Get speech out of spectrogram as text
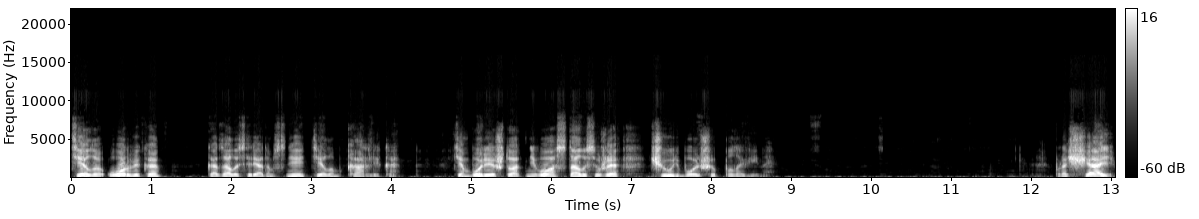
Тело Уорвика казалось рядом с ней телом карлика, тем более, что от него осталось уже чуть больше половины. «Прощай,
